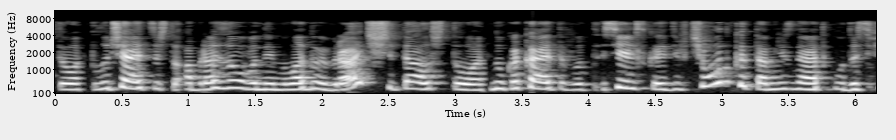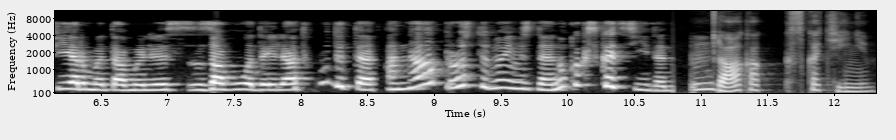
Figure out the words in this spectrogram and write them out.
что получается, что образованный молодой врач считал, что ну какая-то вот сельская девчонка, там, не знаю, откуда, с фермы там или с завода или откуда-то, она просто, ну, я не знаю, ну как скотина. Да, как скотине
